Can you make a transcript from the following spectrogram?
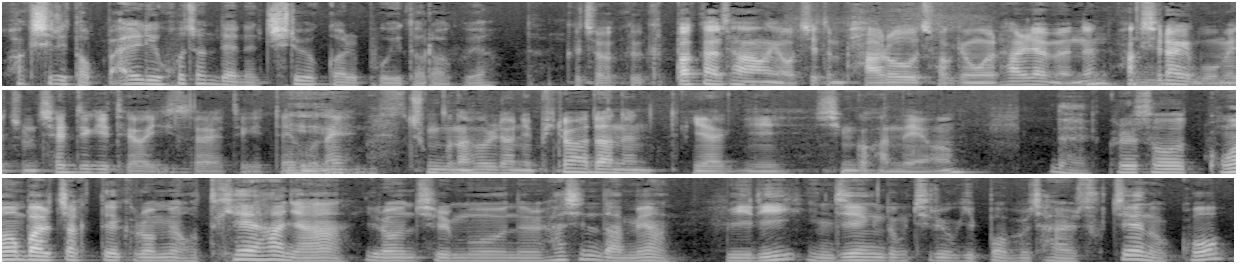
확실히 더 빨리 호전되는 치료 효과를 보이더라고요. 그렇죠. 그 급박한 상황에 어쨌든 바로 적용을 하려면은 확실하게 몸에 좀 체득이 되어 있어야 되기 때문에 예, 충분한 훈련이 필요하다는 이야기신 것 같네요. 네, 그래서 공황 발작 때 그러면 어떻게 하냐 이런 질문을 하신다면 미리 인지행동 치료 기법을 잘 숙지해 놓고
